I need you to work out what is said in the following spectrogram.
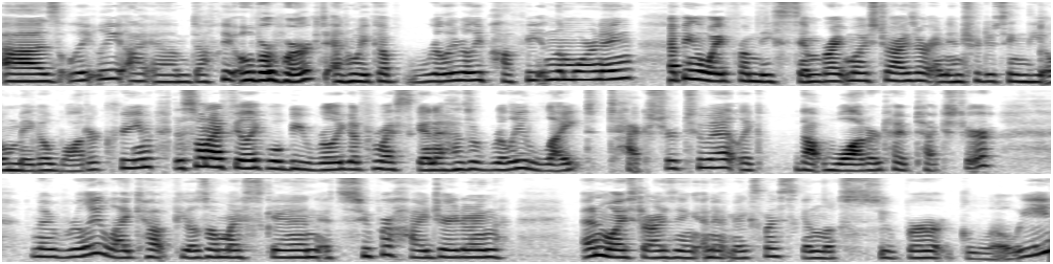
as lately I am definitely overworked and wake up really, really puffy in the morning. Stepping away from the Symbright moisturizer and introducing the Omega water cream. This one I feel like will be really good for my skin. It has a really light texture to it, like that water type texture. And I really like how it feels on my skin. It's super hydrating and moisturizing and it makes my skin look super glowy.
